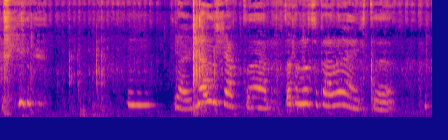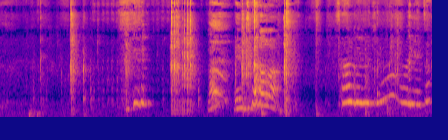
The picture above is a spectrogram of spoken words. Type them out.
ya yanlış yaptım. Zaten nasıl kahve renkti. Benimki ama. Sen benimkini mi boyadın?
